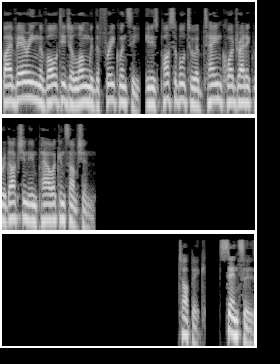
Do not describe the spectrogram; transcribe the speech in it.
By varying the voltage along with the frequency, it is possible to obtain quadratic reduction in power consumption. Sensors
